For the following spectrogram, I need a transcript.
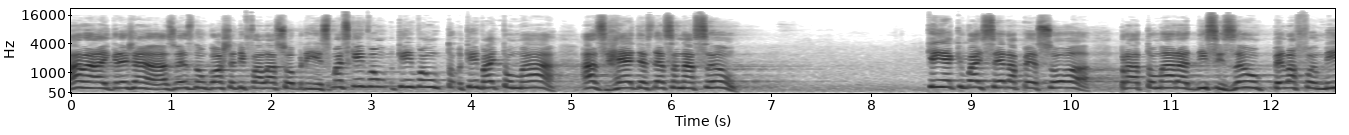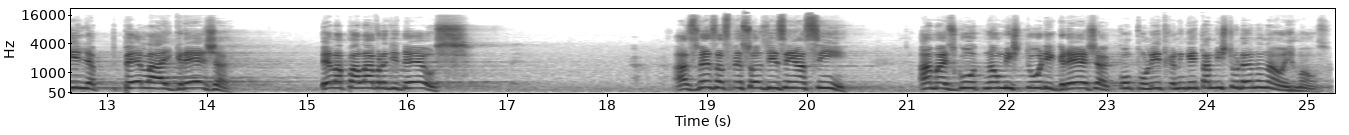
Ah, a igreja às vezes não gosta de falar sobre isso, mas quem, vão, quem, vão, quem vai tomar as rédeas dessa nação? Quem é que vai ser a pessoa para tomar a decisão pela família, pela igreja, pela palavra de Deus? Às vezes as pessoas dizem assim: ah, mas Guto, não misture igreja com política. Ninguém está misturando, não, irmãos.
